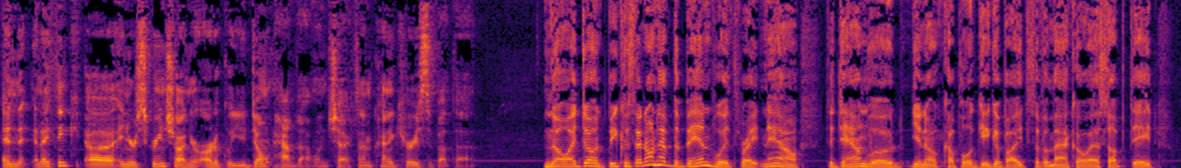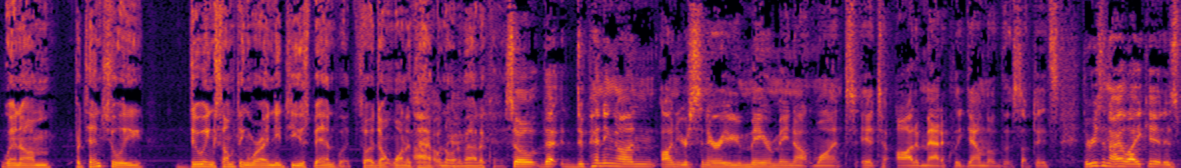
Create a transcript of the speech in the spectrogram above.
And and I think uh, in your screenshot in your article you don't have that one checked. And I'm kind of curious about that. No, I don't because I don't have the bandwidth right now to download, you know, a couple of gigabytes of a Mac OS update when I'm potentially doing something where I need to use bandwidth. So I don't want it to ah, happen okay. automatically. So that depending on on your scenario, you may or may not want it to automatically download those updates. The reason I like it is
